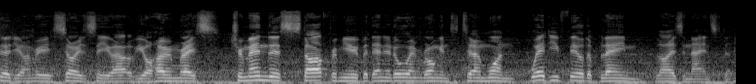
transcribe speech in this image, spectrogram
Sergio, I'm really sorry to see you out of your home race. Tremendous start from you, but then it all went wrong into turn one. Where do you feel the blame lies in that incident?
